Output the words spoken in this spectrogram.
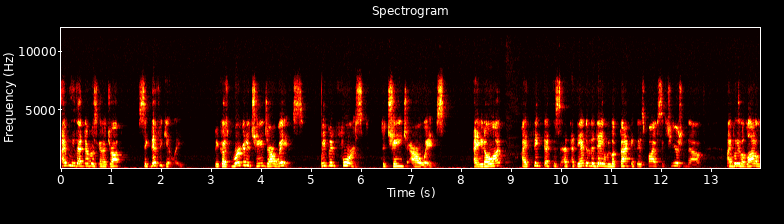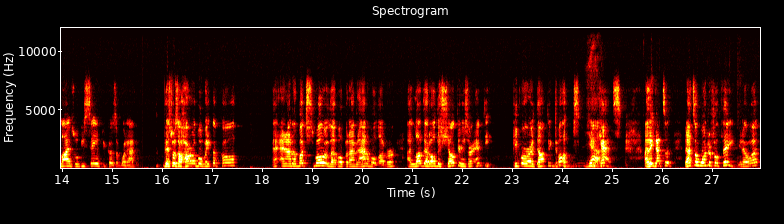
I believe that number is going to drop significantly because we're going to change our ways. We've been forced to change our ways. And you know what? I think that this, at, at, the end of the day, we look back at this five, six years from now, I believe a lot of lives will be saved because of what happened. This was a horrible wake up call. And, and on a much smaller level, but I'm an animal lover, I love that all the shelters are empty. People are adopting dogs yeah. and cats. I think that's a that's a wonderful thing. You know what?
